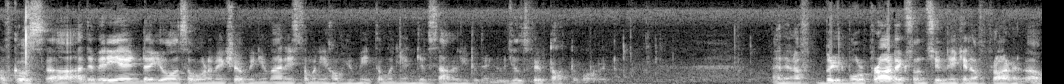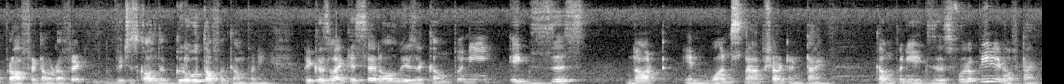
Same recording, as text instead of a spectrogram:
Of course, uh, at the very end, uh, you also want to make sure when you manage the money, how you make the money and give salary to the individuals. We've talked about it. And then build more products once you make enough product, uh, profit out of it, which is called the growth of a company. Because, like I said, always a company exists not in one snapshot in time. Company exists for a period of time.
